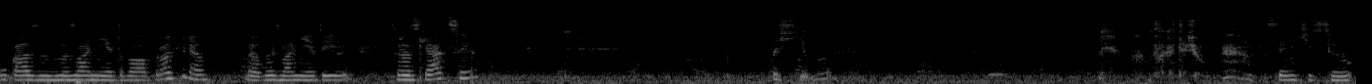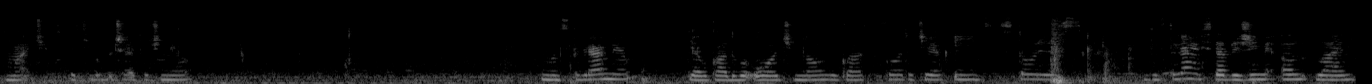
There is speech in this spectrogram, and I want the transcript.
указан в названии этого профиля, э, в названии этой трансляции. Спасибо. Благодарю. Thank you so much. Спасибо большое, это очень мило. В инстаграме я выкладываю очень много классных фоточек и stories. В инстаграме всегда в режиме онлайн,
